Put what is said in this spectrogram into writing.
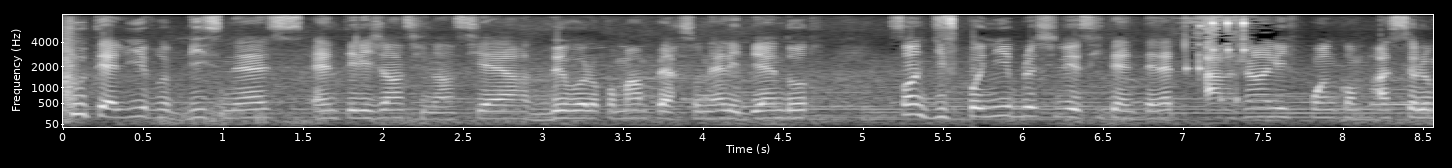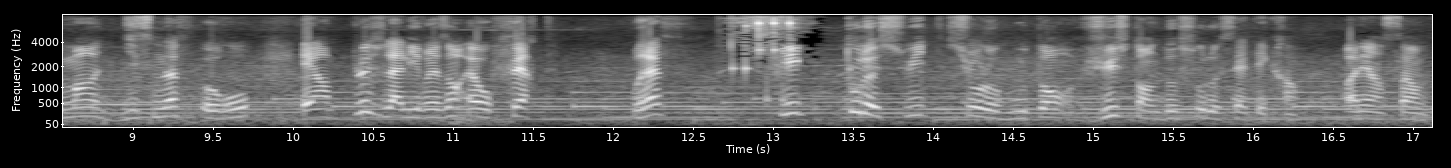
Tous tes livres business, intelligence financière, développement personnel et bien d'autres? Sont disponibles sur le site internet argentlivre.com à seulement 19 euros et en plus la livraison est offerte. Bref, clique tout de suite sur le bouton juste en dessous de cet écran. On est ensemble.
